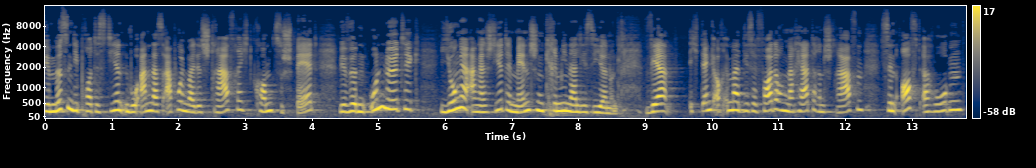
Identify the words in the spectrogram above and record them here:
wir müssen die Protestierenden woanders abholen, weil das Strafrecht kommt zu spät. Wir würden unnötig junge, engagierte Menschen kriminalisieren. Und wer ich denke auch immer, diese Forderungen nach härteren Strafen sind oft erhoben,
